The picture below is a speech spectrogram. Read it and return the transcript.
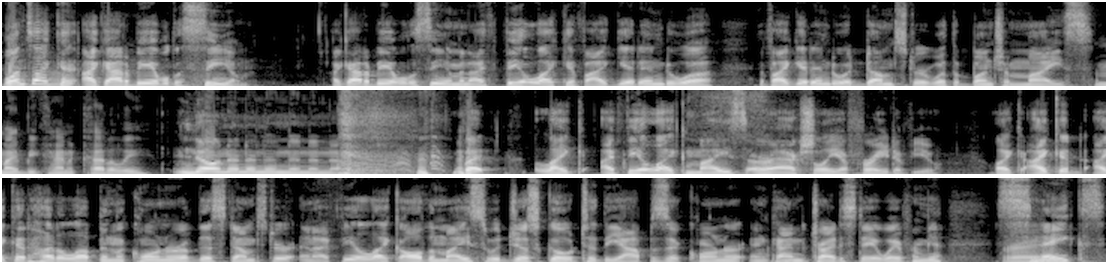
Once I can, I got to be able to see them. I got to be able to see them, and I feel like if I get into a if I get into a dumpster with a bunch of mice, It might be kind of cuddly. no, no, no, no, no, no, no. but like, I feel like mice are actually afraid of you. Like I could I could huddle up in the corner of this dumpster, and I feel like all the mice would just go to the opposite corner and kind of try to stay away from you. Snakes,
